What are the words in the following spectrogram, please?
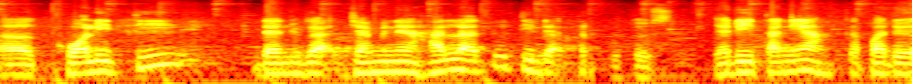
uh, kualiti dan juga jaminan halal tu tidak terputus. Jadi tahniah kepada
